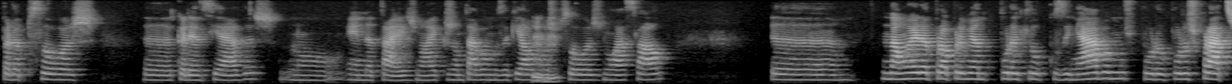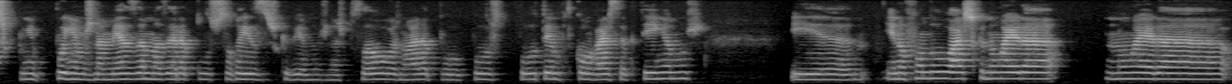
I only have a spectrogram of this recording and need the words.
para pessoas uh, carenciadas no, em natais, não é? Que juntávamos aqui algumas uhum. pessoas no La Salle. Uh, não era propriamente por aquilo que cozinhávamos, por, por os pratos que punhamos na mesa, mas era pelos sorrisos que víamos nas pessoas, não era por, por, pelo tempo de conversa que tínhamos. E, e no fundo acho que não era, não era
